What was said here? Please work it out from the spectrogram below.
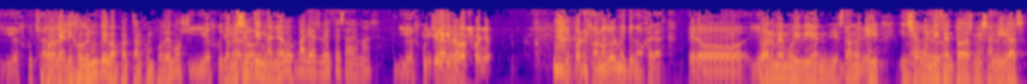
Yo he escuchado. Porque la- él dijo que nunca iba a pactar con Podemos. Y yo he me escuchado- sentí engañado. Varias veces, además. Yo he Y que le escuchado. quitaba el sueño. Y por eso no duerme y tiene ojeras. Pero yo. Duerme muy bien y está muy, bien. y, y según alegro, dicen todas mis amigas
